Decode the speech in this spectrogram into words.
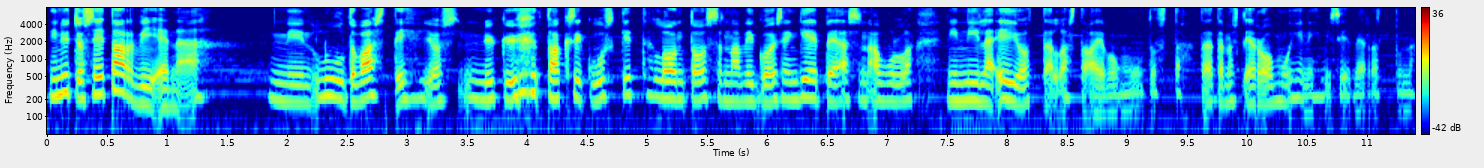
Niin nyt jos ei tarvii enää, niin luultavasti, jos nykytaksikuskit Lontoossa navigoi sen GPSn avulla, niin niillä ei ole tällaista aivomuutosta tai tämmöistä eroa muihin ihmisiin verrattuna.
